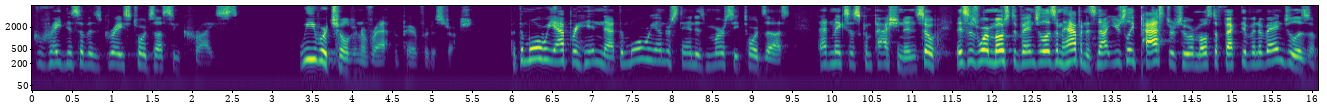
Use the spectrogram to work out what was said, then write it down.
greatness of His grace towards us in Christ. We were children of wrath prepared for destruction. But the more we apprehend that, the more we understand His mercy towards us, that makes us compassionate. And so, this is where most evangelism happens. It's not usually pastors who are most effective in evangelism,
